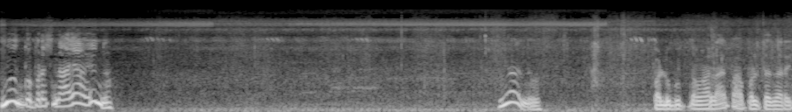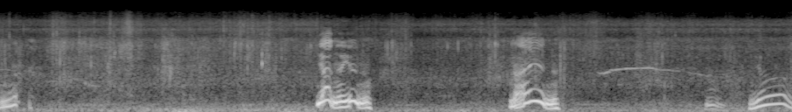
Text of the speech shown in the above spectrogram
Yun, kapras na yan, yun oh. Yan oh. Palugot na nga lang, papalitan na rin nga. Yan oh, yun oh. Na, yun oh. Yan.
